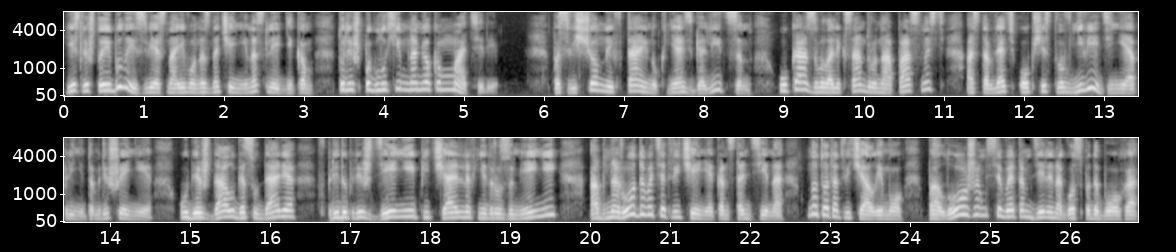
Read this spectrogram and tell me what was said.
если что и было известно о его назначении наследником, то лишь по глухим намекам матери. Посвященный в тайну князь Голицын указывал Александру на опасность оставлять общество в неведении о принятом решении, убеждал государя в предупреждении печальных недоразумений обнародовать отречение Константина, но тот отвечал ему «Положимся в этом деле на Господа Бога,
